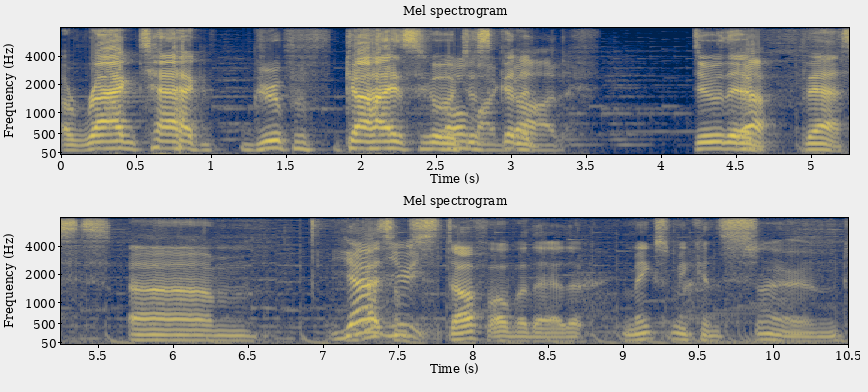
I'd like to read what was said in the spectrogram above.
a ragtag group of guys who are oh just gonna god. do their Yeah. best. Um, Yeah, got some you, stuff over there that makes me concerned.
